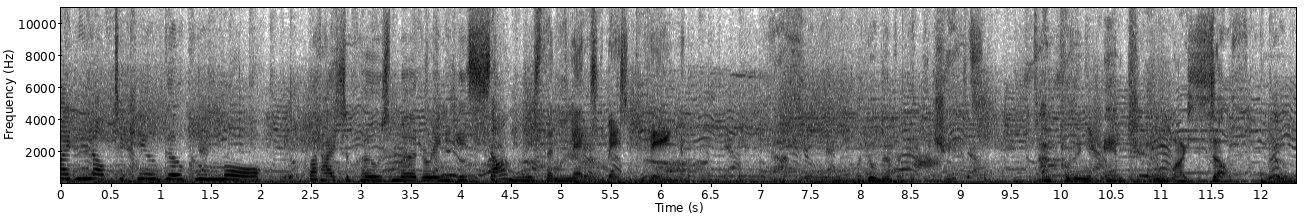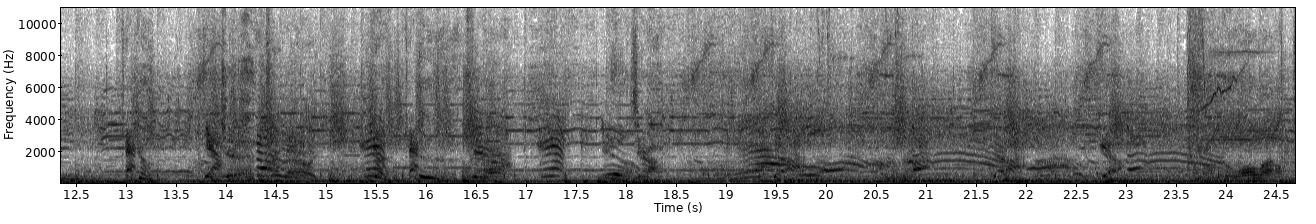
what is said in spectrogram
I'd love to kill Goku more, but I suppose murdering his son is the next best thing. But you'll never get the chance. I'm putting an end to you myself. Go all out.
